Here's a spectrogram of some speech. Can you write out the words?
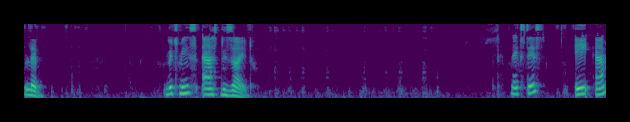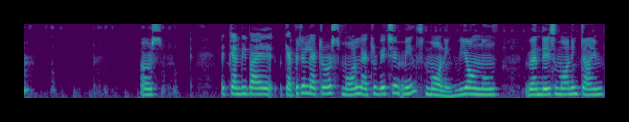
lib which means as desired. Next is AM or it can be by capital letter or small letter which means morning. We all know when there is morning time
